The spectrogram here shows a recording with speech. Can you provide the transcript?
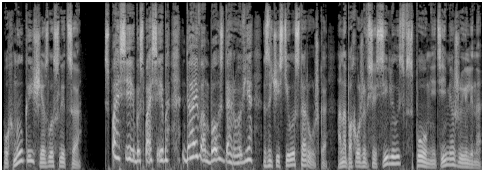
ухмылка исчезла с лица. «Спасибо, спасибо, дай вам Бог здоровья», — зачастила старушка. Она, похоже, все силилась вспомнить имя Жилина,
